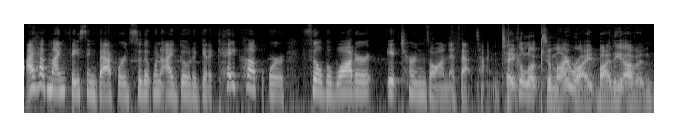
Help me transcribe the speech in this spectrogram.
I have mine facing backwards so that when I go to get a K-cup or fill the water, it turns on at that time. Take a look to my right by the oven,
